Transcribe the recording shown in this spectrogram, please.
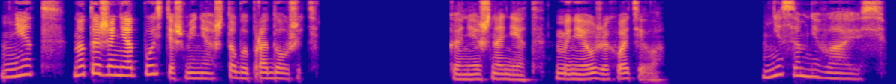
«Нет, но ты же не отпустишь меня, чтобы продолжить». «Конечно нет, мне уже хватило». «Не сомневаюсь.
